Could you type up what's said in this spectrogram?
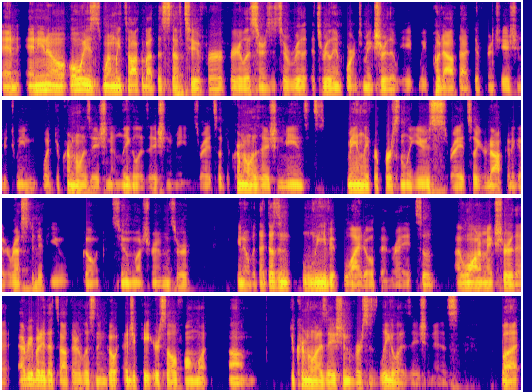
and and you know always when we talk about this stuff too for for your listeners it's a really it's really important to make sure that we we put out that differentiation between what decriminalization and legalization means right? So decriminalization means it's mainly for personal use right? So you're not going to get arrested if you go and consume mushrooms or you know but that doesn't leave it wide open right? So i want to make sure that everybody that's out there listening go educate yourself on what um, decriminalization versus legalization is. But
